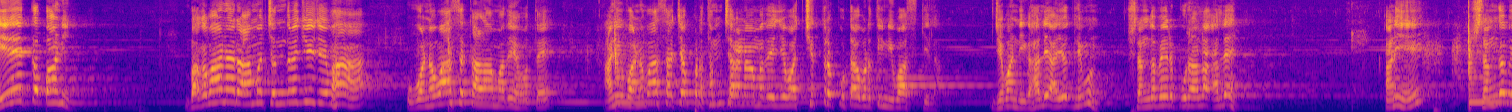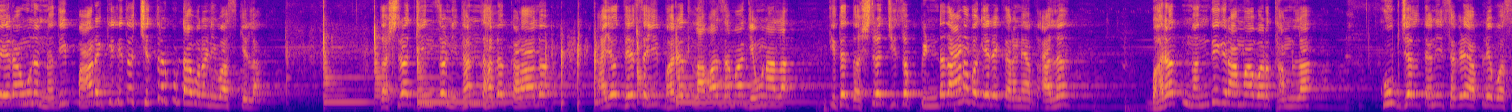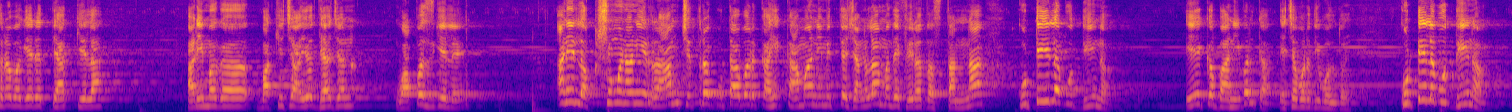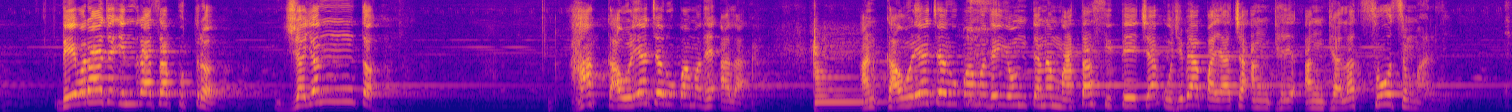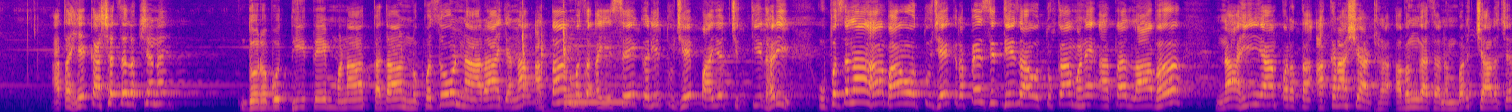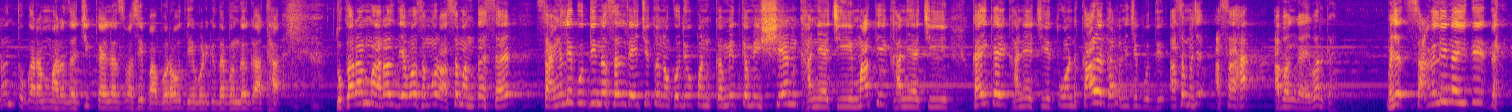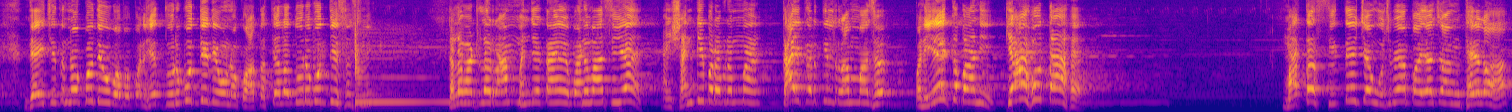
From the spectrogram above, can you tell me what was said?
एक बाणी. भगवान रामचंद्रजी जेव्हा वनवास काळामध्ये होते आणि वनवासाच्या प्रथम चरणामध्ये जेव्हा चित्रकूटावरती निवास केला जेव्हा निघाले अयोध्येहून शृंगवेरपुराला आले. आणि शृंगवेराहून नदी पार केली तर चित्रकूटावर निवास केला. दशरथजींचं निधन झालं कळालं. अयोध्येसही भरत लावाजमा घेऊन आला. तिथे दशरथजीचं पिंडदान वगैरे करण्यात आलं. भरत नंदीग्रामावर थांबला. खूप जल त्यांनी सगळे आपले वस्त्र वगैरे त्याग केला. आणि मग बाकीचे अयोध्याजन वापस गेले. आणि लक्ष्मण आणि राम चित्रकुटावर काही कामानिमित्त जंगलामध्ये फिरत असताना कुटील बुद्धीनं एक बाणी बरं का याच्यावरती बोलतोय. कुटील बुद्धीनं देवराज इंद्राचा पुत्र जयंत हा कावळ्याच्या रूपामध्ये आला. आणि कावळ्याच्या रूपामध्ये येऊन त्यानं माता सीतेच्या उजव्या पायाच्या अंगठे अंगठ्याला चोच मारली. आता हे कशाचं लक्षण आहे? दुर्बुद्धी ते मना कदा नुपजो नारायणा आता मज ऐसे करी तुझे पाय चित्ती धरी. उपजला हा भाव तुझे कृपे सिद्धी जाओ तुका म्हणे आता लाभ नाही या परता. अकराशे अठरा अभंगाचा नंबर चार चरण तुकाराम महाराजाची कैलासवासी बाबूराव देवडकीत अभंग गाथा तुकाराम महाराज देवासमोर असं म्हणतात साहेब चांगली बुद्धी नसेल द्यायची तर नको देऊ पण कमीत कमी शेण खाण्याची माती खाण्याची काही काही खाण्याची तोंड काळ करण्याची बुद्धी. असं म्हणजे असा हा अभंग आहे बरं का. म्हणजे चांगली नाही ती द्यायची तर नको देऊ बाबा पण हे दुर्बुद्धी देऊ नको. आता त्याला दुर्बुद्धी सुचली. त्याला वाटलं राम म्हणजे काय? वनवासी आहे आणि शांती परब्रह्म. आहे काय करतील राम माझं? पण एक बाणी क्या होता है? माता सीतेच्या उजव्या पायाच्या अंगठ्याला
